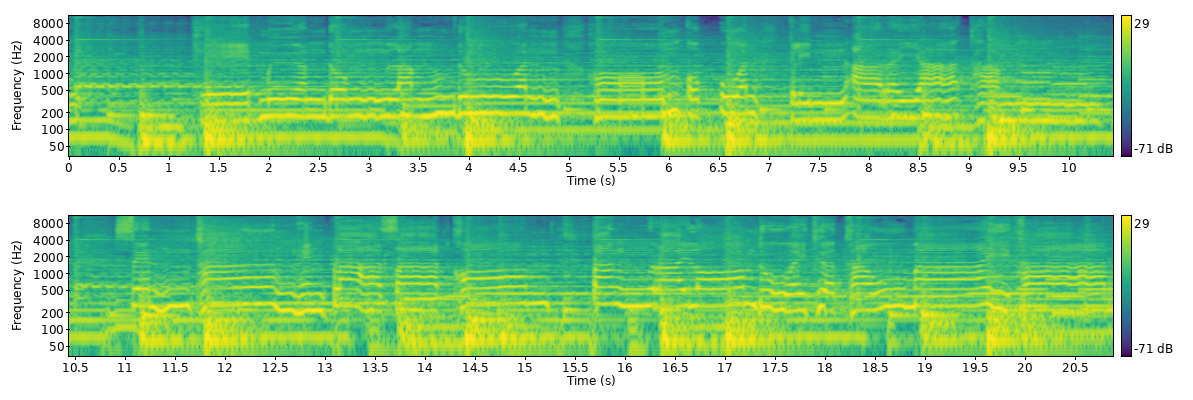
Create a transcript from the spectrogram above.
ดเขตเมืองดงลำดวน หอมอบอวนกลิ่นอารยธรรม เส้นทางแห่งปราศาสาทคอม ตั้งรายล้อมด้วยเทือกเขาไม้คาน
